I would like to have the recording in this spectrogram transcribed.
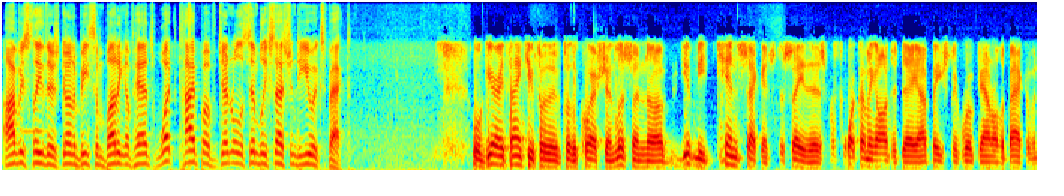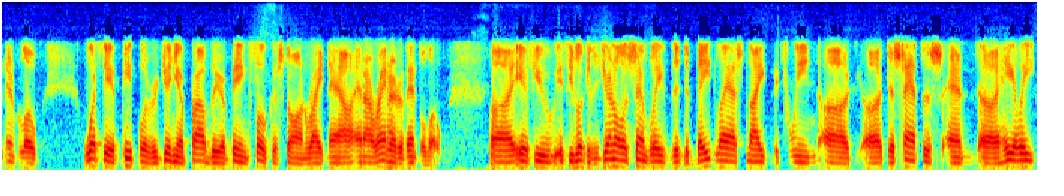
Obviously, there's going to be some butting of heads. What type of General Assembly session do you expect? Well, Gary, thank you for the for the question. Listen, uh, give me ten seconds to say this. Before coming on today, I basically wrote down on the back of an envelope what the people of Virginia probably are being focused on right now, and I ran out of envelope. Uh, if you if you look at the General Assembly, the debate last night between uh, uh, DeSantis and uh, Haley,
